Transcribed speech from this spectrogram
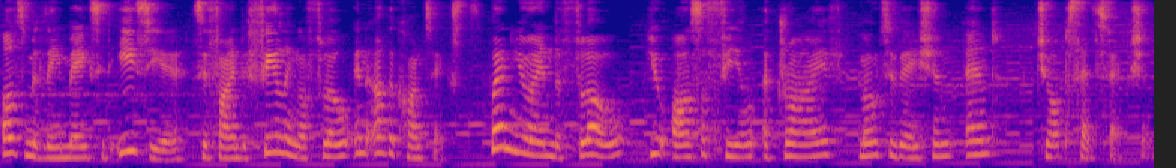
Ultimately makes it easier to find a feeling of flow in other contexts. When you're in the flow, you also feel a drive, motivation, and job satisfaction.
